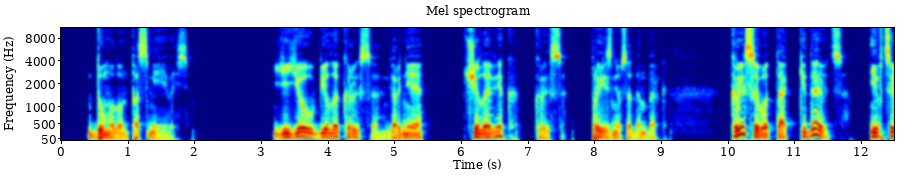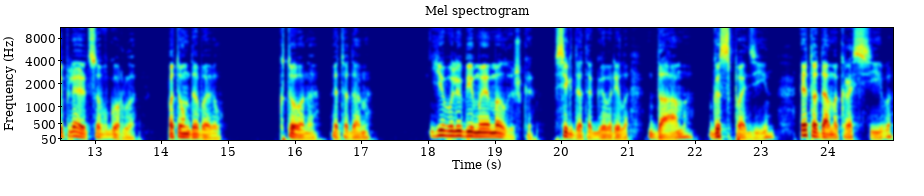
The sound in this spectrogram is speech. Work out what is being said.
— думал он, посмеиваясь. Ее убила крыса, вернее, человек-крыса, — произнес Адамберг. Крысы вот так кидаются и вцепляются в горло. Потом добавил. Кто она, эта дама? Его любимая малышка. Всегда так говорила. Дама, господин. Эта дама красива.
